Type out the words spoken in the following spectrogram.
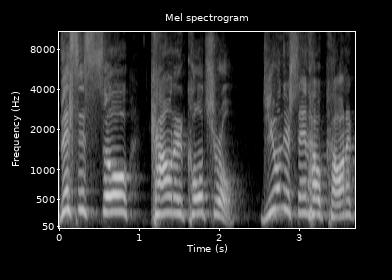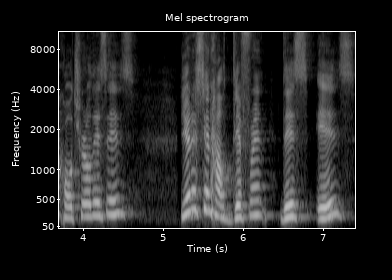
This is so countercultural. Do you understand how countercultural this is? Do you understand how different this is?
